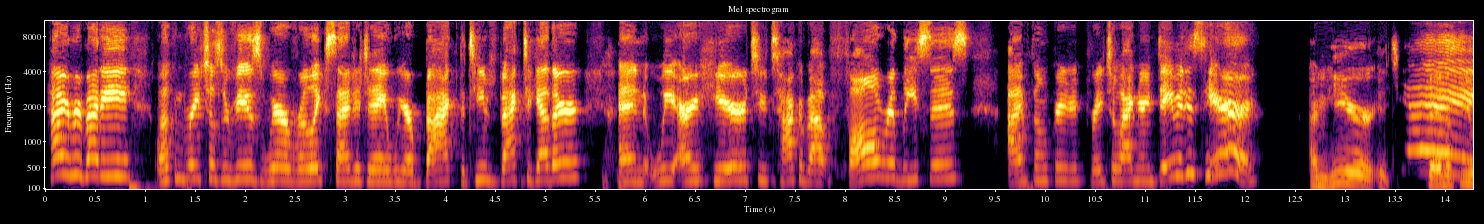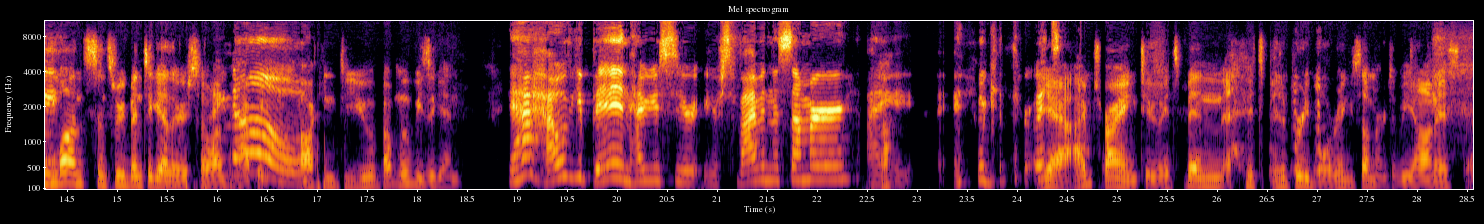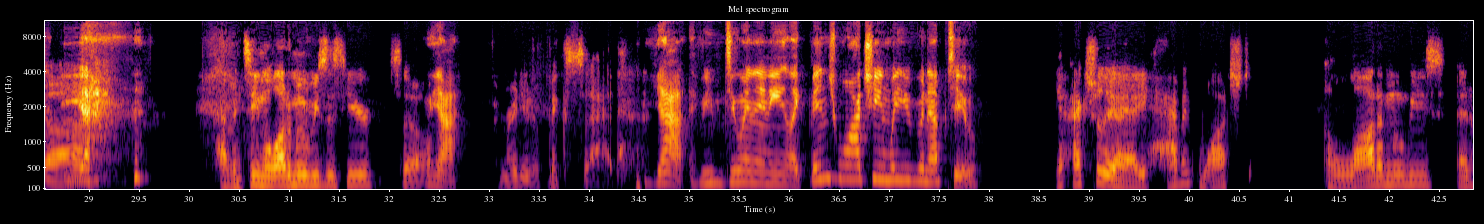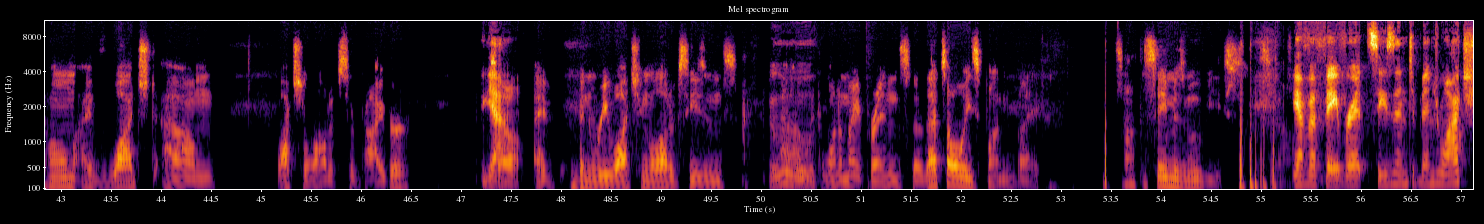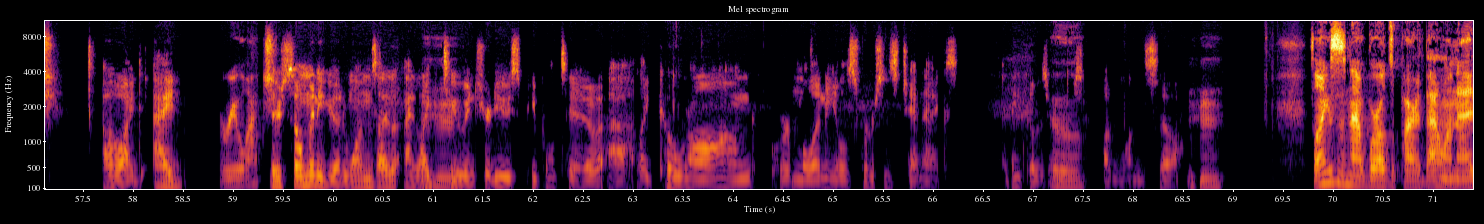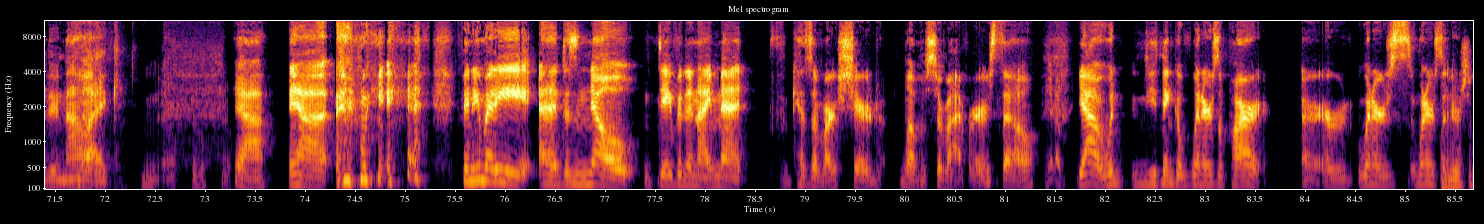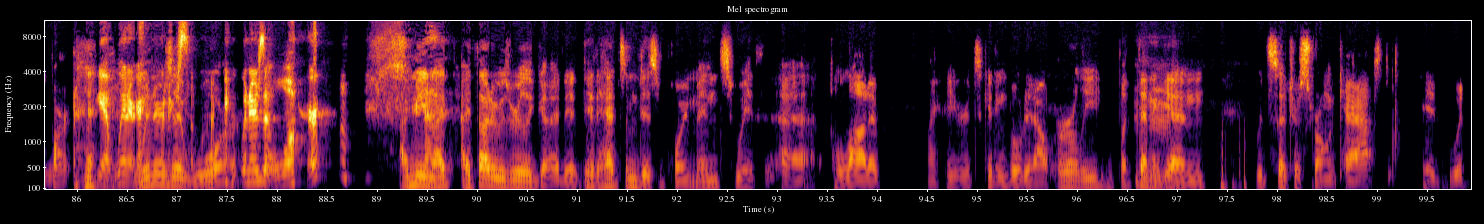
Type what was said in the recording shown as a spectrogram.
Hi, everybody. Welcome to Rachel's Reviews. We're really excited today. We are back. The team's back together, and we are here to talk about fall releases. I'm film critic Rachel Wagner, and David is here. I'm here. It's Yay! been a few months since we've been together, so I'm happy to be talking to you about movies again. Yeah, how have you been? How you you're, you're surviving the summer? I we get through it. Yeah, I'm trying to. It's been it's been a pretty boring summer to be honest. Uh, yeah. haven't seen a lot of movies this year, so yeah, I'm ready to fix that. yeah, have you been doing any like binge watching? What you've been up to? Yeah, actually, I haven't watched a lot of movies at home. I've watched um watched a lot of Survivor. Yeah. So I've been rewatching a lot of seasons uh, with one of my friends. So that's always fun, but it's not the same as movies. So. Do you have a favorite season to binge watch? Oh, I I rewatch. There's so many good ones. I I like mm-hmm. to introduce people to uh, like Kaoh Rong or Millennials versus Gen X. I think those are fun ones. So. Mm-hmm. As long as it's not worlds apart, that one I do not like. No, no, no. Yeah, yeah. if anybody uh, doesn't know, David and I met because of our shared love of Survivor. So, yep. yeah, what do you think of Winners Apart? Or, or winners, winners, winners apart. Yeah, winner, winners, winners at war. Winners yeah. at war. I mean, I, I thought it was really good. It, it had some disappointments with uh, a lot of my favorites getting voted out early, but then mm-hmm. again, with such a strong cast, it would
